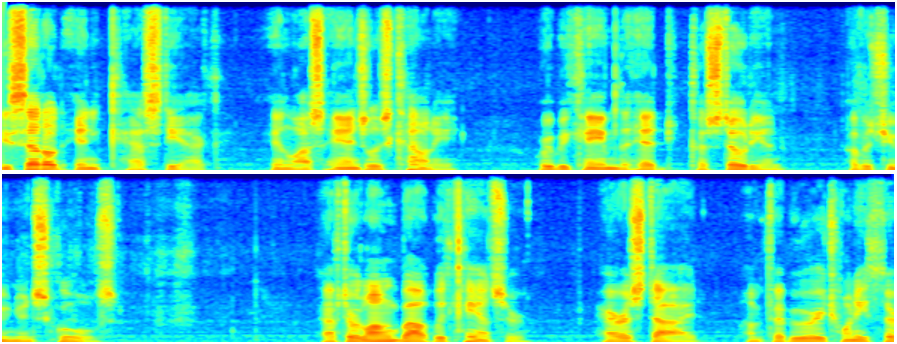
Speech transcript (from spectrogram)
He settled in Castaic in Los Angeles County, where he became the head custodian of its union schools. After a long bout with cancer, Harris died on February 23,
